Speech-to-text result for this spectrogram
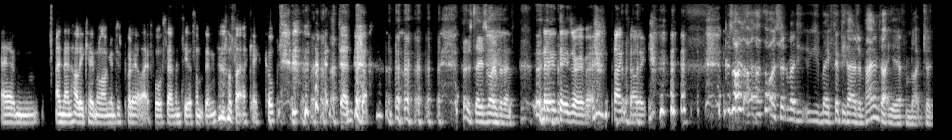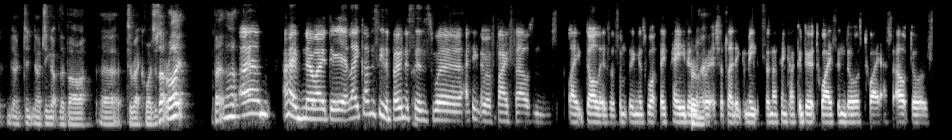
um, and then Holly came along and just put it like 470 or something. I was like, okay, cool, it's done. Those days are over then. Those days are over. Thanks, Holly. Because I, I thought I said already you made fifty thousand pounds that year from like nudging up the bar uh, to records. Is that right? About that? Um, I have no idea. Like obviously the bonuses were I think they were five thousand like dollars or something is what they paid in right. the British athletic meets and I think I could do it twice indoors, twice outdoors.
